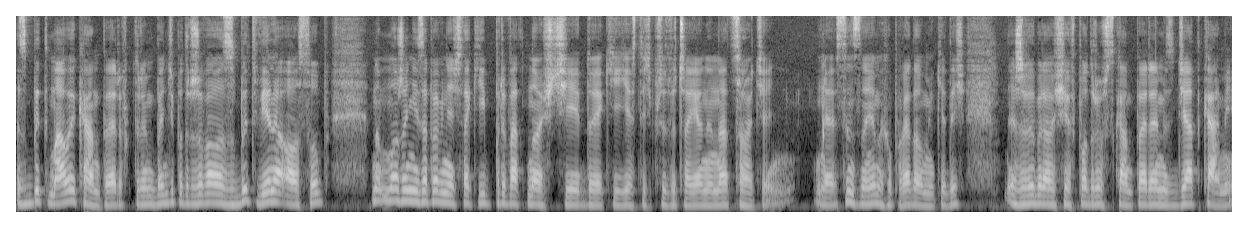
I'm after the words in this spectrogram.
zbyt mały kamper, w którym będzie podróżowało zbyt wiele osób, no może nie zapewniać takiej prywatności, do jakiej jesteś przyzwyczajony na co dzień. E, syn znajomych opowiadał mi kiedyś, że wybrał się w podróż z kamperem z dziadkami.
